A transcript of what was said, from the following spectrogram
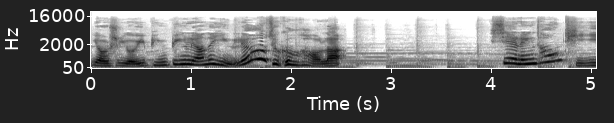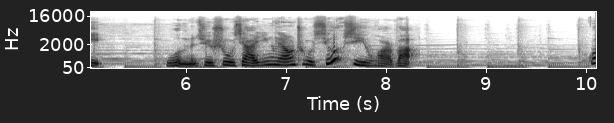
要是有一瓶冰凉的饮料就更好了。”谢灵通提议：“我们去树下阴凉处休息一会儿吧。”呱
